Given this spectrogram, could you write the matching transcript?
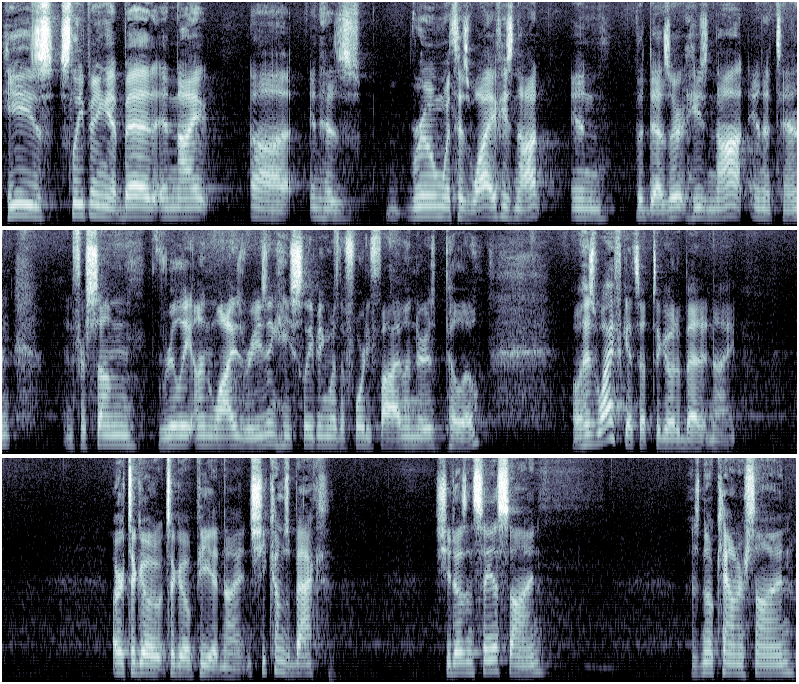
He's sleeping at bed at night uh, in his room with his wife. He's not in the desert. He's not in a tent. And for some really unwise reason, he's sleeping with a 45 under his pillow. Well, his wife gets up to go to bed at night, or to go, to go pee at night. And she comes back. She doesn't say a sign, there's no countersign.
